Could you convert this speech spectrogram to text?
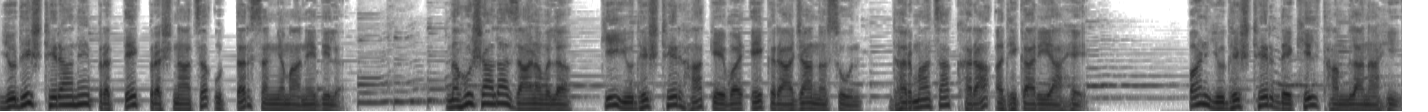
युधिष्ठिराने प्रत्येक प्रश्नाचं उत्तर संयमाने दिलं. नहुषाला जाणवलं की युधिष्ठिर हा केवळ एक राजा नसून धर्माचा खरा अधिकारी आहे. पण युधिष्ठिर देखील थांबला नाही.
